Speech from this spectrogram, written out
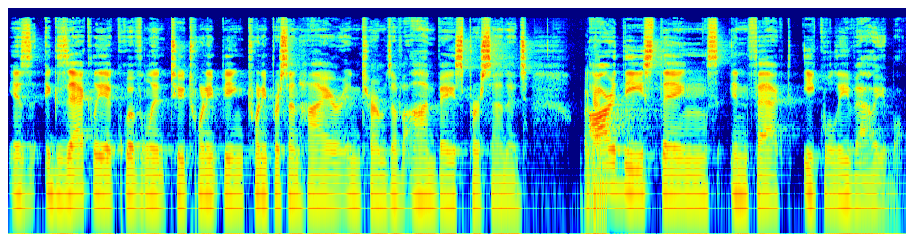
is exactly equivalent to 20 being 20% higher in terms of on base percentage. Are these things in fact equally valuable?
